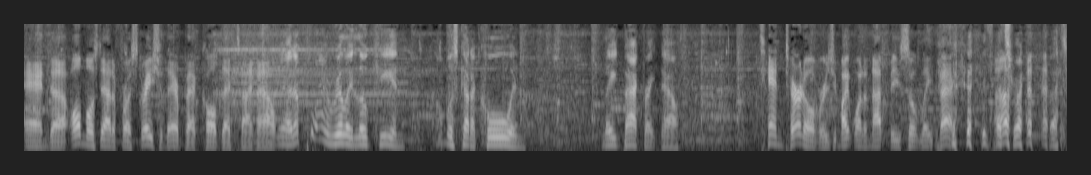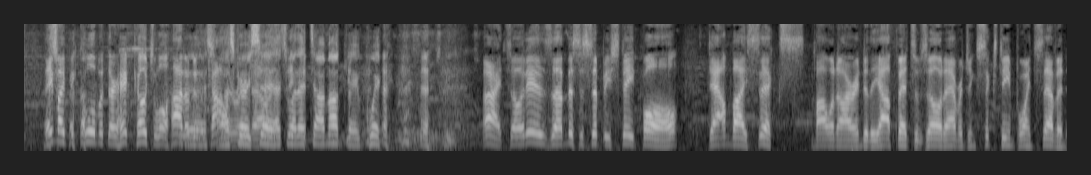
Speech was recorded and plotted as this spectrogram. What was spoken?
And uh, almost out of frustration there, Beck called that timeout. Yeah, they're playing really low key and almost kind of cool and laid back right now. 10 turnovers, you might want to not be so laid back. That's right. That's, they might be cool, but their head coach a little hot under the collar. Oscar right said now. that's why that timeout came quick. All right, so it is uh, Mississippi State ball, down by six. Molinar into the offensive zone, averaging 16.7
